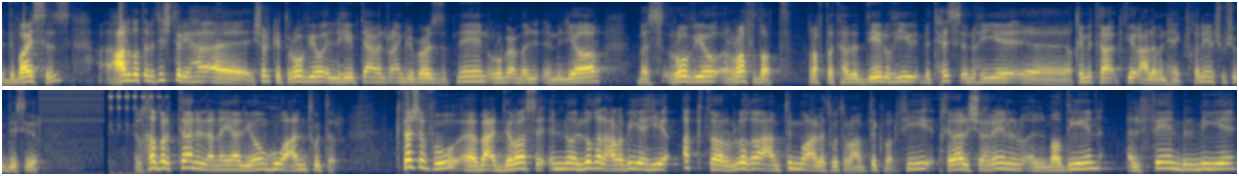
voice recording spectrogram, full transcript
devices آه، عرضت إنها تشتري آه، شركة Rovio اللي هي بتعمل Angry Birds 2 وربع مليار بس Rovio رفضت رفضت هذا ال deal وهي بتحس إنه هي آه، قيمتها كثير أعلى من هيك. فخلينا نشوف شو بده يصير. الخبر الثاني اللي عنا إياه اليوم هو عن تويتر. اكتشفوا بعد دراسة إنه اللغة العربية هي أكثر لغة عم تنمو على تويتر وعم تكبر. في خلال الشهرين الماضيين 2000%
